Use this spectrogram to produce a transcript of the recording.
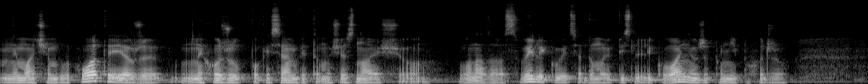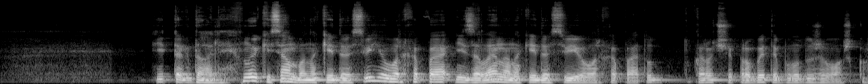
Нема чим блокувати. Я вже не ходжу по кисямбі, тому що знаю, що вона зараз вилікується. Думаю, після лікування вже по ній походжу. І так далі. Ну і кисямба накидає свій овер ХП, і зелена накидає свій овер ХП. Тут, коротше, пробити було дуже важко.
